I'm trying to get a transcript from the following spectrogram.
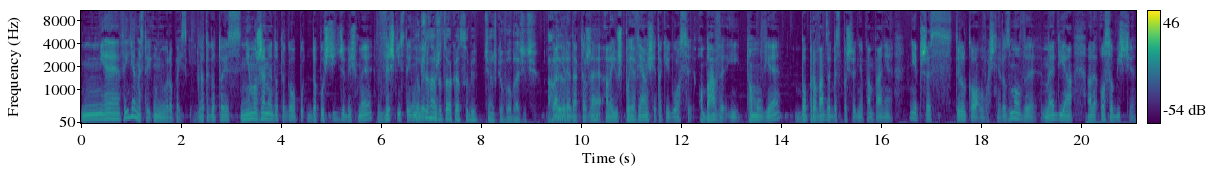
nie wyjdziemy z tej Unii Europejskiej. Dlatego to jest, nie możemy do tego opu- dopuścić, żebyśmy wyszli z tej Unii No przyznam, Europejskiej. że to akurat sobie ciężko wyobrazić. Ale Panie redaktorze, ale już pojawiają się takie głosy, obawy i to mówię, bo prowadzę bezpośrednio kampanię, nie przez tylko właśnie rozmowy, media, ale osobiście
